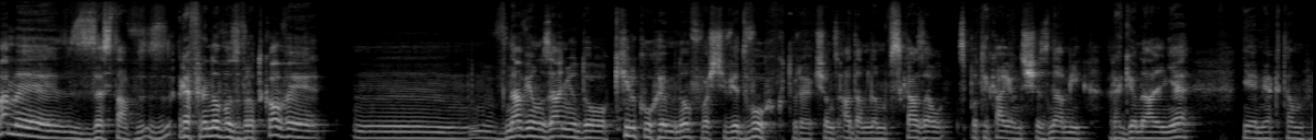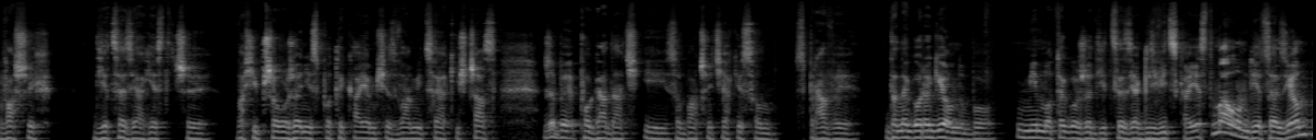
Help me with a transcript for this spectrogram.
Mamy zestaw refrenowo-zwrotkowy mm, w nawiązaniu do kilku hymnów, właściwie dwóch, które ksiądz Adam nam wskazał, spotykając się z nami regionalnie. Nie wiem, jak tam w waszych diecezjach jest, czy wasi przełożeni spotykają się z wami co jakiś czas, żeby pogadać i zobaczyć, jakie są sprawy danego regionu, bo mimo tego, że diecezja gliwicka jest małą diecezją,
